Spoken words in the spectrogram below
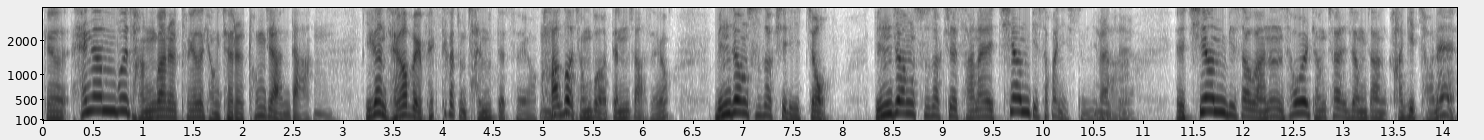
그 행안부 장관을 통해서 경찰을 통제한다. 음. 이건 제가 보기에 팩트가 좀 잘못됐어요. 과거 음. 정부가 어땠는지 아세요? 민정수석실이 있죠. 민정수석실 산하에 치안비서관이 있습니다. 맞아요. 예, 치안비서관은 서울경찰청장 가기 전에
